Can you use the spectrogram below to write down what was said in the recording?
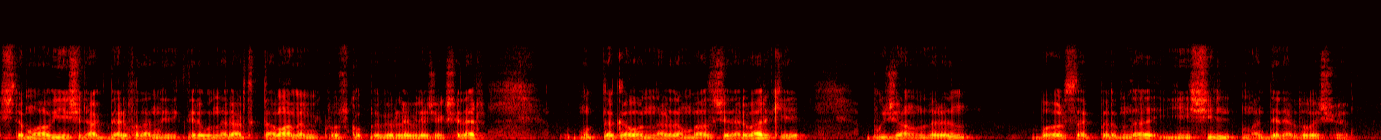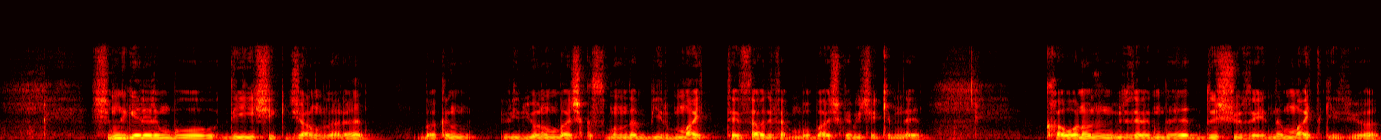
İşte mavi yeşil algler falan dedikleri bunlar artık tamamen mikroskopla görülebilecek şeyler. Mutlaka onlardan bazı şeyler var ki bu canlıların bağırsaklarında yeşil maddeler dolaşıyor. Şimdi gelelim bu değişik canlılara. Bakın videonun baş kısmında bir mite tesadüfen bu başka bir çekimde. Kavanozun üzerinde dış yüzeyinde mite geziyor.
